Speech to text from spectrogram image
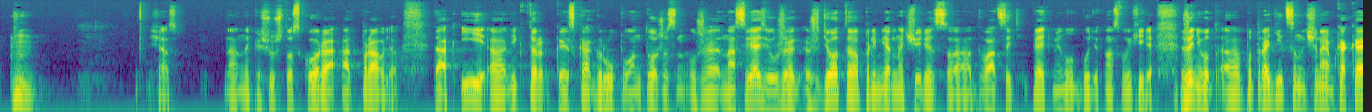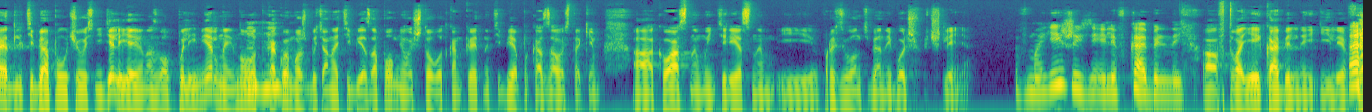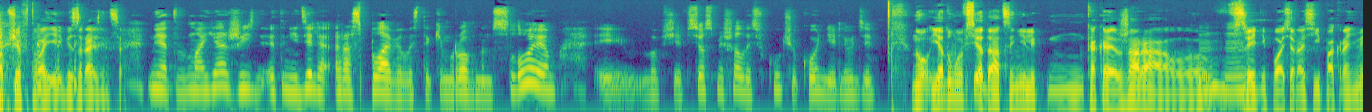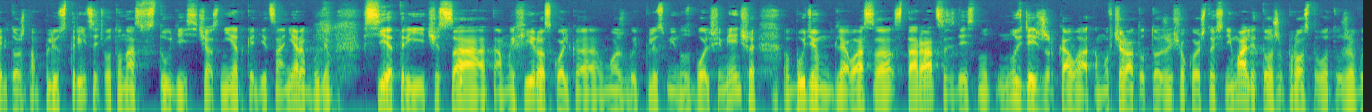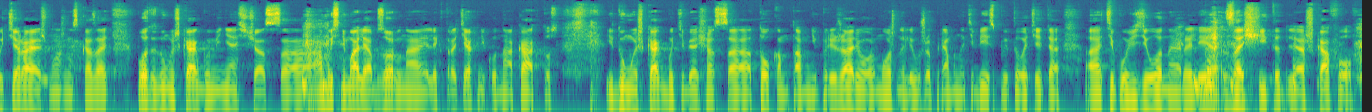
Сейчас а, напишу, что скоро отправлю. Так, и а, Виктор КСК Групп, он тоже с- уже на связи, уже ждет а, примерно через а, 25 минут будет у нас в эфире. Женя, вот по традиции начинаем. Какая для тебя получилась неделя? Я ее назвал полимерной, но вот Мгм. какой, может быть, она тебе запомнилась, что вот конкретно тебе показалось таким а, классным, интересным и произвело на тебя наибольшее впечатление? В моей жизни или в кабельной? А, в твоей кабельной или вообще в твоей, без разницы? Нет, в моя жизнь эта неделя расплавилась таким ровным слоем. И вообще все смешалось в кучу, кони, люди. Ну, я думаю, все, да, оценили, какая жара э, в средней полосе России, по крайней мере, тоже там плюс 30. Вот у нас в студии сейчас нет кондиционера, будем все три часа там эфира, сколько, может быть, плюс-минус больше, меньше, будем для вас э, стараться. Здесь, ну, ну, здесь жарковато. Мы вчера тут тоже еще кое-что снимали, тоже просто вот уже вытираешь, можно сказать. Вот и думаешь, как бы меня сейчас... э, А мы снимали обзор на электротехнику, на кактус. И думаешь, как бы тебя сейчас током там не прижаривало, можно ли уже прямо на тебе испытывать это а, тепловизионное реле защиты для шкафов.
